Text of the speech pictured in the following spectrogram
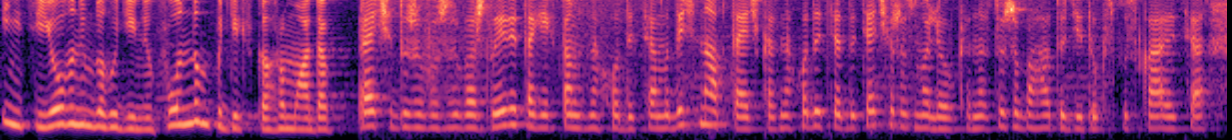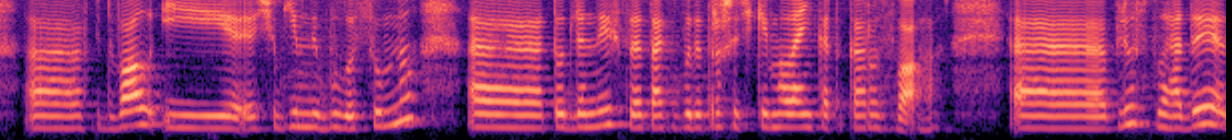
ініційованим благодійним фондом Подільська громада. Речі дуже важ- важливі, так як там знаходиться медична аптечка, знаходяться дитячі розмальовки. У нас дуже багато діток спускаються е, в підвал, і щоб їм не було сумно, е, то для них це так буде трошечки маленька така розвага. Е, Плюс пледи,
